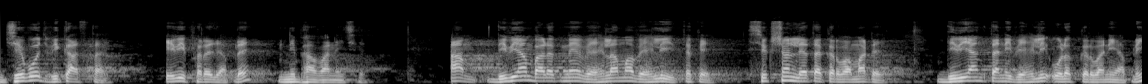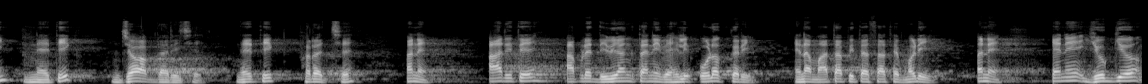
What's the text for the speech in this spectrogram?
જેવો જ વિકાસ થાય, એવી ફરજ આપણે નિભાવવાની છે. આમ, દિવ્યાંગ બાળકને વહેલામાં વહેલી તકે શિક્ષણ લેતા કરવા માટે દિવ્યાંગતાની વહેલી ઓળખ કરવાની આપણી નૈતિક જવાબદારી છે. નૈતિક ફરજ છે. અને આ રીતે આપણે દિવ્યાંગતાની વહેલી ઓળખ કરી એના માતા પિતા સાથે મળી અને એને યોગ્ય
